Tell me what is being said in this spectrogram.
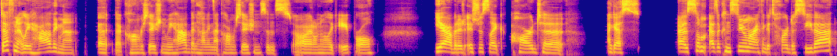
definitely having that that, that conversation. We have been having that conversation since, oh, I don't know, like April. Yeah, but it, it's just like hard to, I guess, as some as a consumer, I think it's hard to see that.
